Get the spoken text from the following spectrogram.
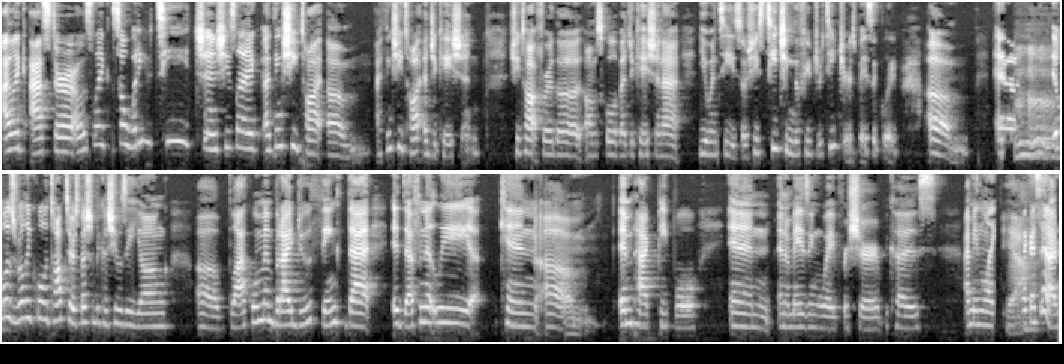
I like asked her, I was like, so what do you teach? And she's like, I think she taught, um, I think she taught education. She taught for the um, School of Education at UNT. So she's teaching the future teachers basically. Um, and mm-hmm. it was really cool to talk to her, especially because she was a young uh, black women, but I do think that it definitely can um, impact people in an amazing way for sure. Because I mean, like yeah, like I said, I've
